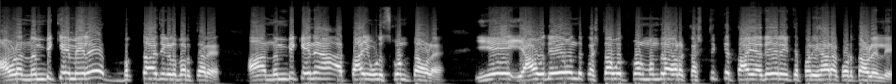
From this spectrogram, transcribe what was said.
ಅವಳ ನಂಬಿಕೆ ಮೇಲೆ ಭಕ್ತಾದಿಗಳು ಬರ್ತಾರೆ. ಆ ನಂಬಿಕೆನ ಆ ತಾಯಿ ಉಳಿಸ್ಕೊಂತಾವಳೆ. ಏ, ಯಾವುದೇ ಒಂದು ಕಷ್ಟ ಹೊತ್ಕೊಂಡ್ ಬಂದ್ರೆ ಅವರ ಕಷ್ಟಕ್ಕೆ ತಾಯಿ ಅದೇ ರೀತಿ ಪರಿಹಾರ ಕೊಡ್ತಾವಳೆ ಇಲ್ಲಿ.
